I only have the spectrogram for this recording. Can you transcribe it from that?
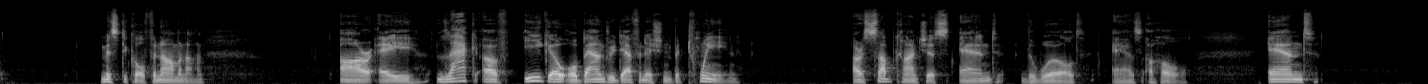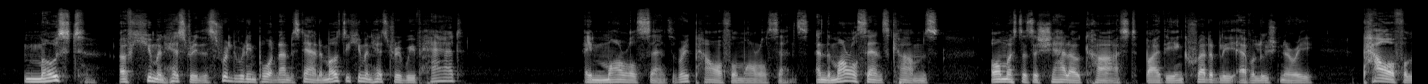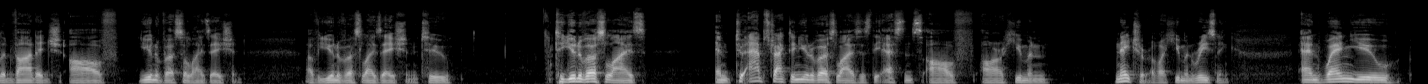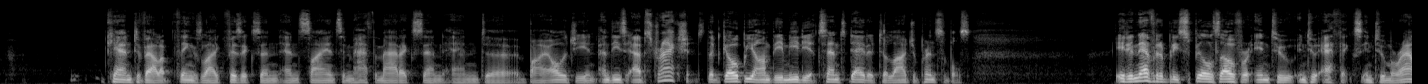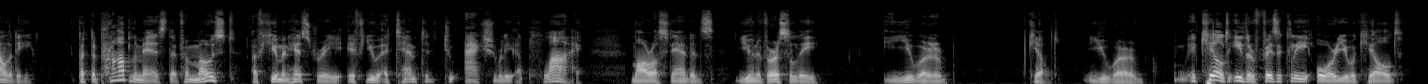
mystical phenomenon are a lack of ego or boundary definition between our subconscious and the world as a whole. And most of human history, this is really, really important to understand. In most of human history, we've had a moral sense, a very powerful moral sense. And the moral sense comes almost as a shadow cast by the incredibly evolutionary, powerful advantage of universalization, of universalization to to universalize and to abstract and universalize is the essence of our human nature, of our human reasoning. And when you can develop things like physics and, and science and mathematics and, and uh, biology and, and these abstractions that go beyond the immediate sense data to larger principles, it inevitably spills over into, into ethics, into morality. But the problem is that for most of human history, if you attempted to actually apply moral standards universally, you were killed. You were killed either physically or you were killed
